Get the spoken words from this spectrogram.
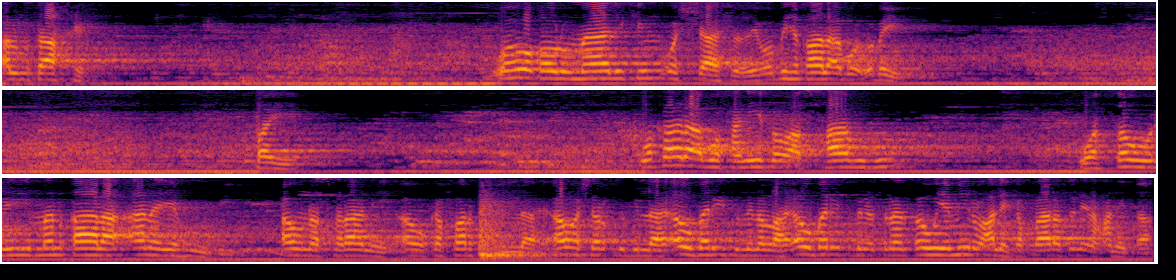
almutaahir wa huwa qowlu maliki washaafici wa bihi qaala abu cubayd ayb wa abu xaniifa waasxaabuhu وأصحابه والثوري من قال أنا يهودي أو نصراني أو كفرت بالله أو أشركت بالله أو بريت من الله أو بريت من الإسلام فهو يمين عليه كفارة إن حنيفة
